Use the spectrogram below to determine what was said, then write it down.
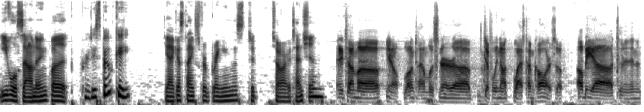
evil sounding, but Pretty spooky. yeah, I guess thanks for bringing this to to our attention. Anytime, uh, you know, long time listener, uh, definitely not last time caller. So I'll be uh tuning in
